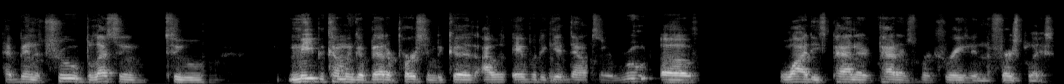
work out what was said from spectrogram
have been a true blessing to me becoming a better person because I was able to get down to the root of why these pattern, patterns were created in the first place.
